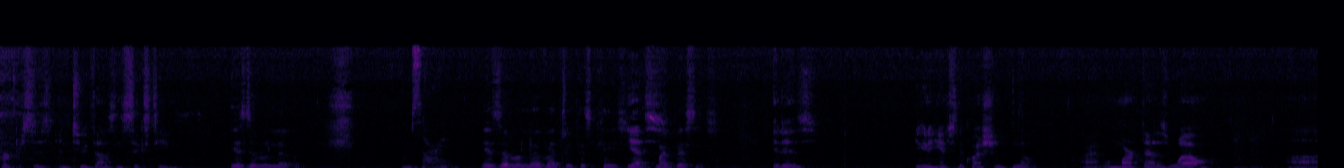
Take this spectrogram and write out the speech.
purposes in 2016? Is there relevant? I'm sorry? Is there relevant to this case? Yes. My business? It is. You going to answer the question? No. All right, we'll mark that as well. Uh,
